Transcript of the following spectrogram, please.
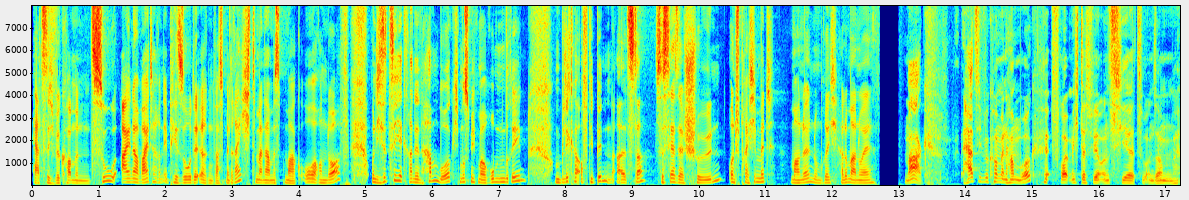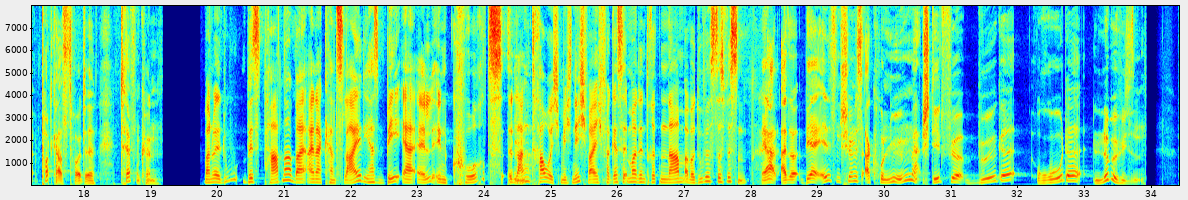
Herzlich willkommen zu einer weiteren Episode Irgendwas mit Recht. Mein Name ist Marc Ohrendorf und ich sitze hier gerade in Hamburg. Ich muss mich mal rumdrehen und blicke auf die Binnenalster. Es ist sehr, sehr schön und spreche mit Manuel Numrich. Hallo Manuel. Marc, herzlich willkommen in Hamburg. Freut mich, dass wir uns hier zu unserem Podcast heute treffen können. Manuel, du bist Partner bei einer Kanzlei, die heißt BRL in kurz. Lang mhm. traue ich mich nicht, weil ich vergesse immer den dritten Namen, aber du wirst es wissen. Ja, also BRL ist ein schönes Akronym, steht für Böge, Rode, Lübbehüsen.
